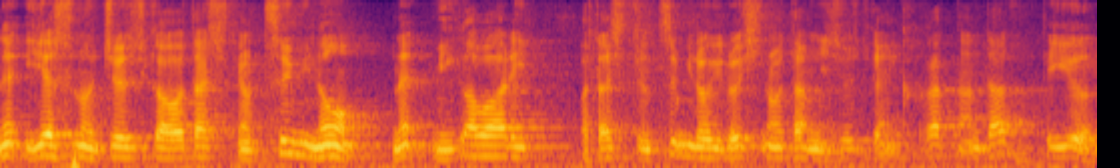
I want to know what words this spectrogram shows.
ね、イエスの十字架は私たちの罪の、ね、身代わり私たちの罪の許しのために十字架にかかったんだっていう、ね、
